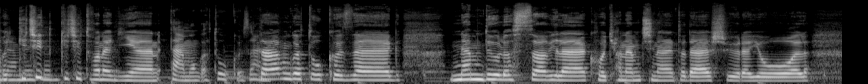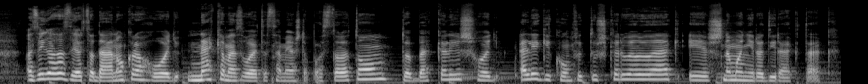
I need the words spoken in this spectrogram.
hogy kicsit, kicsit van egy ilyen... Támogató közeg. Támogató közeg, nem dől össze a világ, hogyha nem csináltad elsőre jól. Az igaz azért a dánokra, hogy nekem ez volt a személyes tapasztalatom, többekkel is, hogy eléggé konfliktus kerülőek, és nem annyira direktek.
